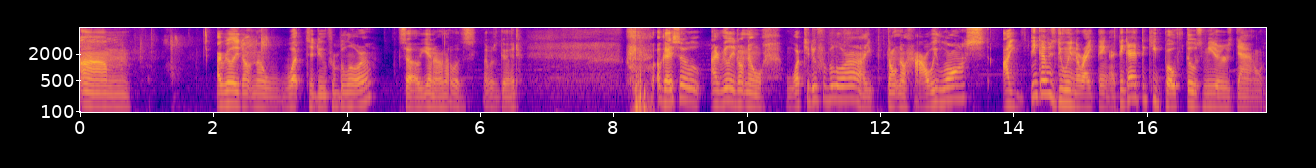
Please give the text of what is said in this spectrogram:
Um, I really don't know what to do for Ballora. So, you know, that was, that was good. okay, so I really don't know what to do for Ballora. I don't know how we lost. I think I was doing the right thing. I think I had to keep both those meters down.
